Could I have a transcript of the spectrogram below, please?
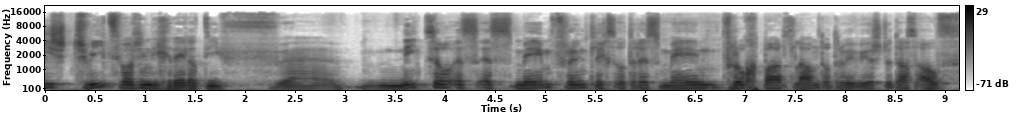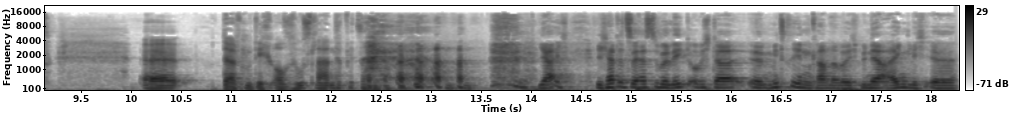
ist die Schweiz wahrscheinlich relativ äh, nicht so ein, ein meme-freundliches oder ein meme-fruchtbares Land. Oder wie würdest du das als... Äh, darf man dich als Ausländer bezeichnen? Ja, ich, ich hatte zuerst überlegt, ob ich da äh, mitreden kann, aber ich bin ja eigentlich äh,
